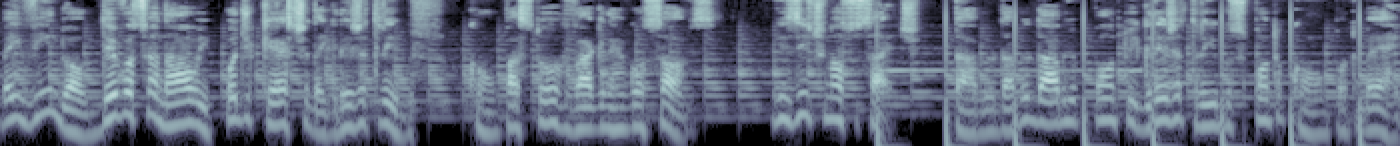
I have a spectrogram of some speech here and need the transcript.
Bem-vindo ao devocional e podcast da Igreja Tribos, com o pastor Wagner Gonçalves. Visite o nosso site www.igrejatribos.com.br.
